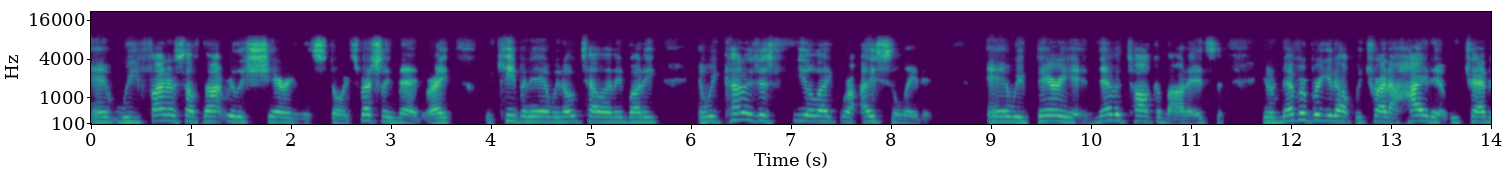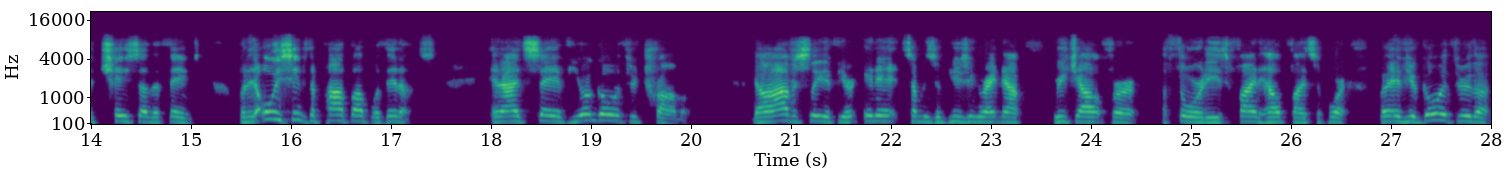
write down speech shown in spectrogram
and we find ourselves not really sharing this story, especially men, right? We keep it in, we don't tell anybody, and we kind of just feel like we're isolated and we bury it and never talk about it. It's, you know, never bring it up. We try to hide it, we try to chase other things, but it always seems to pop up within us. And I'd say if you're going through trauma, now, obviously, if you're in it, somebody's abusing right now, reach out for authorities, find help, find support. But if you're going through the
